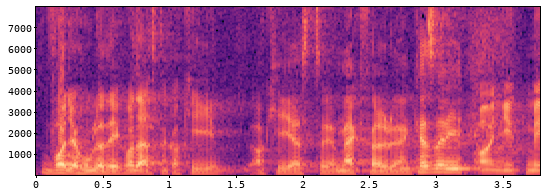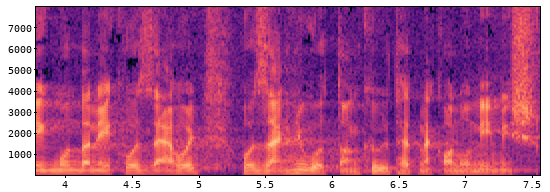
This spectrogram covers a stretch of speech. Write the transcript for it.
vagy a hulladékvadásznak, aki, aki ezt megfelelően kezeli. Annyit még mondanék hozzá, hogy hozzánk nyugodtan küldhetnek anonim is.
